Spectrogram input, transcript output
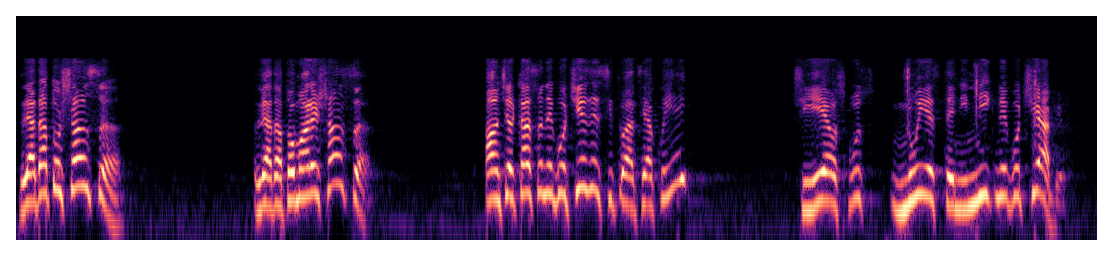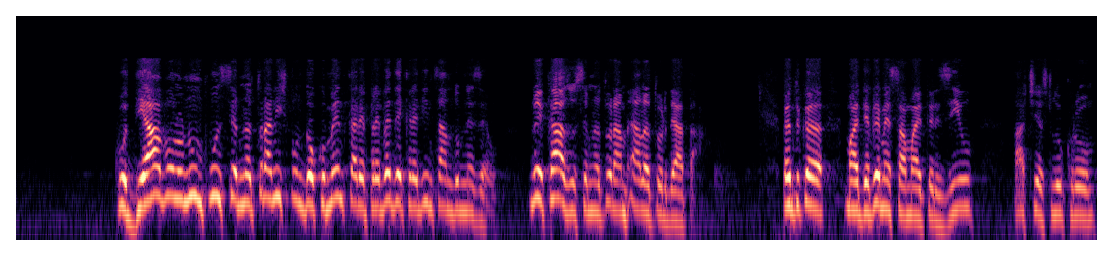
Le-a dat o șansă. Le-a dat o mare șansă. A încercat să negocieze situația cu ei și ei au spus, nu este nimic negociabil. Cu diavolul nu îmi pun semnătura nici pe un document care prevede credința în Dumnezeu. Nu e cazul semnătura mea alături de a ta. Pentru că mai devreme sau mai târziu acest lucru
